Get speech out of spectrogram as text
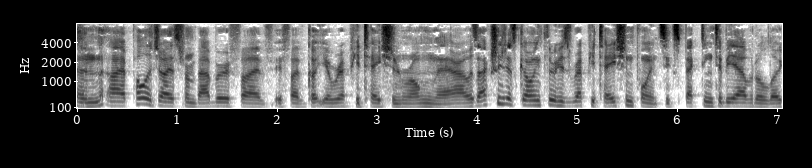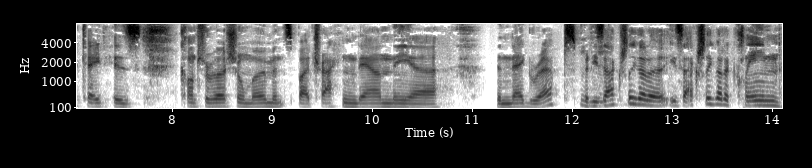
and I apologize from Babu if I've if I've got your reputation wrong there. I was actually just going through his reputation points, expecting to be able to locate his controversial moments by tracking down the uh, the neg reps, but he's actually got a he's actually got a clean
